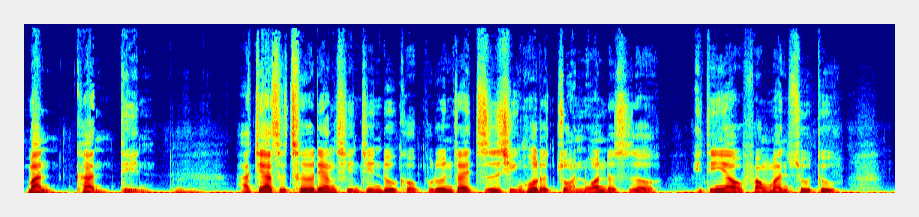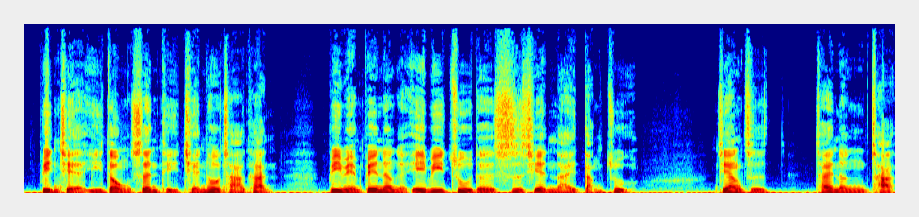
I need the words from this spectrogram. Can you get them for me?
慢看停。嗯。啊，驾驶车辆行经路口，不论在直行或者转弯的时候。一定要放慢速度，并且移动身体前后查看，避免被那个 A、B 柱的视线来挡住，这样子才能查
